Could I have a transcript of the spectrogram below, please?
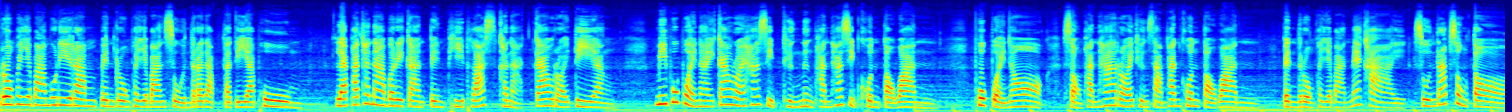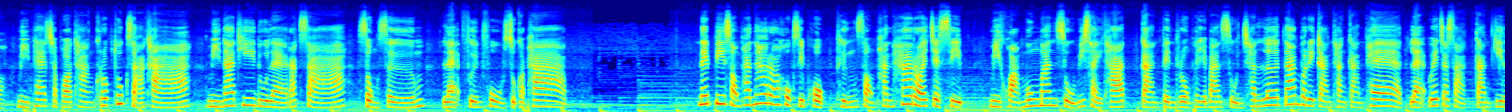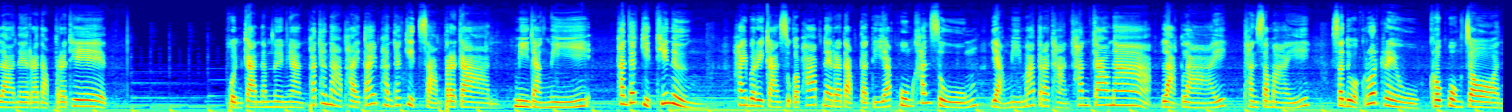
โรงพยาบาลบุรีรัมย์เป็นโรงพยาบาลศูนย์ระดับตติยภูมิ และพัฒนาบริการเป็น P+ ขนาด 900 เตียง มีผู้ป่วยใน 950 ถึง 1,050 คนต่อวัน ผู้ป่วยนอก 2,500 ถึง 3,000 คนต่อวัน เป็นโรงพยาบาลแม่ข่าย ศูนย์รับส่งต่อ มีแพทย์เฉพาะทางครบทุกสาขา มีหน้าที่ดูแลรักษา ส่งเสริม และฟื้นฟูสุขภาพ ในปี 2566 ถึง 2570 มีความมุ่งมั่นสู่วิสัยทัศน์ การเป็นโรงพยาบาลศูนย์ชั้นเลิศด้านบริการทางการแพทย์ และเวชศาสตร์การกีฬาในระดับประเทศ ผลการดำเนินงานพัฒนาภายใต้พันธกิจ 3 ประการ มีดังนี้ พันธกิจที่ 1ให้บริการสุขภาพในระดับตติยภูมิขั้นสูง อย่างมีมาตรฐานขั้นก้าวหน้า หลากหลาย ทันสมัย สะดวกรวดเร็ว ครบวงจร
